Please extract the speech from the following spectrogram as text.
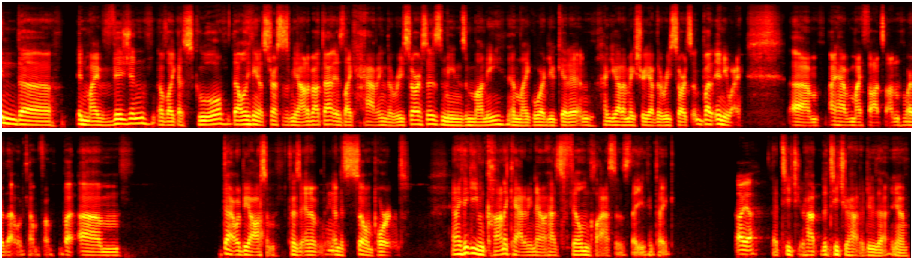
in the in my vision of like a school, the only thing that stresses me out about that is like having the resources means money and like where do you get it and you got to make sure you have the resource. But anyway, um, I have my thoughts on where that would come from. But um, that would be awesome because and, it, mm-hmm. and it's so important. And I think even Khan Academy now has film classes that you can take. Oh yeah, that teach you how to teach you how to do that. Yeah.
